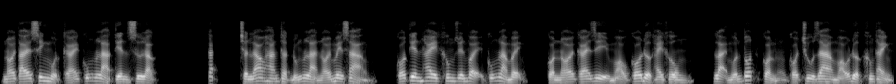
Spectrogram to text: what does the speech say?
nói tái sinh một cái cũng là tiên sư lặc. Cắt trần lao hán thật đúng là nói mê sảng có tiên hay không duyên vậy cũng là mệnh, còn nói cái gì máu có được hay không, lại muốn tốt còn có chu ra máu được không thành.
